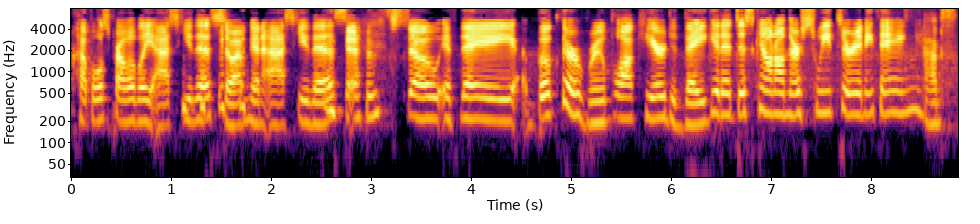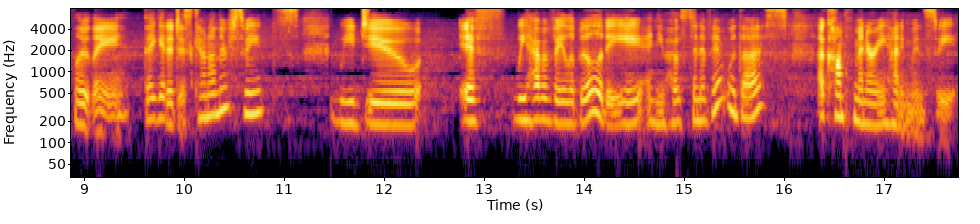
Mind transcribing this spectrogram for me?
Couples probably ask you this, so I'm going to ask you this. Yes. So, if they book their room block here, do they get a discount on their suites or anything? Absolutely. They get a discount on their suites. We do, if we have availability and you host an event with us, a complimentary honeymoon suite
